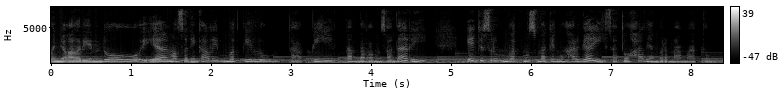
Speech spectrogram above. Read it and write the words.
Menyoal rindu, ya memang sering kali membuat pilu, tapi tanpa kamu sadari, ia justru membuatmu semakin menghargai satu hal yang bernama temu.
